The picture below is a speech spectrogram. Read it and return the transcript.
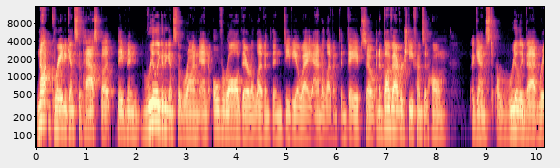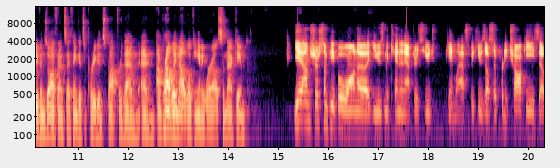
not great against the pass, but they've been really good against the run, and overall they're 11th in DVOA and 11th in Dave. So an above average defense at home against a really bad Ravens offense, I think it's a pretty good spot for them. And I'm probably not looking anywhere else in that game. Yeah, I'm sure some people want to use McKinnon after his huge game last week. He was also pretty chalky, so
